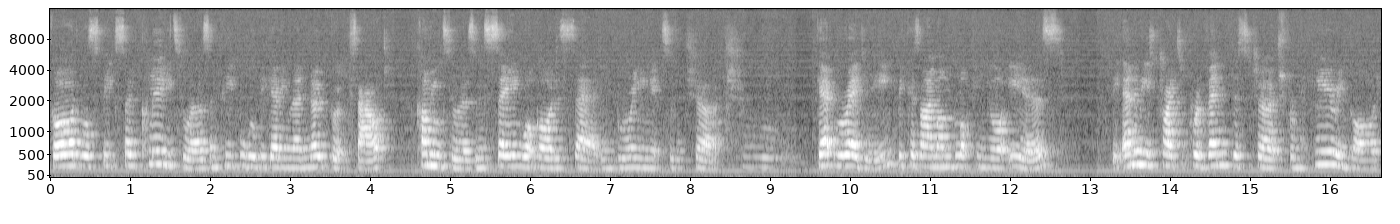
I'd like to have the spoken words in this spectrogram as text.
God will speak so clearly to us, and people will be getting their notebooks out coming to us and saying what God has said and bringing it to the church. Get ready because I'm unblocking your ears. The enemy's tried to prevent this church from hearing God,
